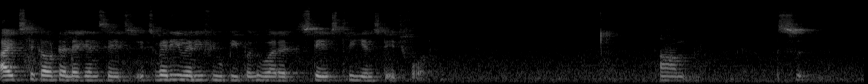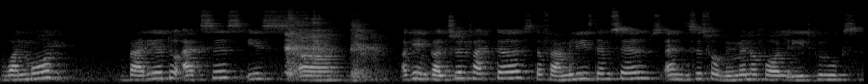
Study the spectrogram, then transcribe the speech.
I'd stick out a leg and say it's, it's very, very few people who are at stage 3 and stage 4. Um, so one more barrier to access is uh, again cultural factors the families themselves and this is for women of all age groups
